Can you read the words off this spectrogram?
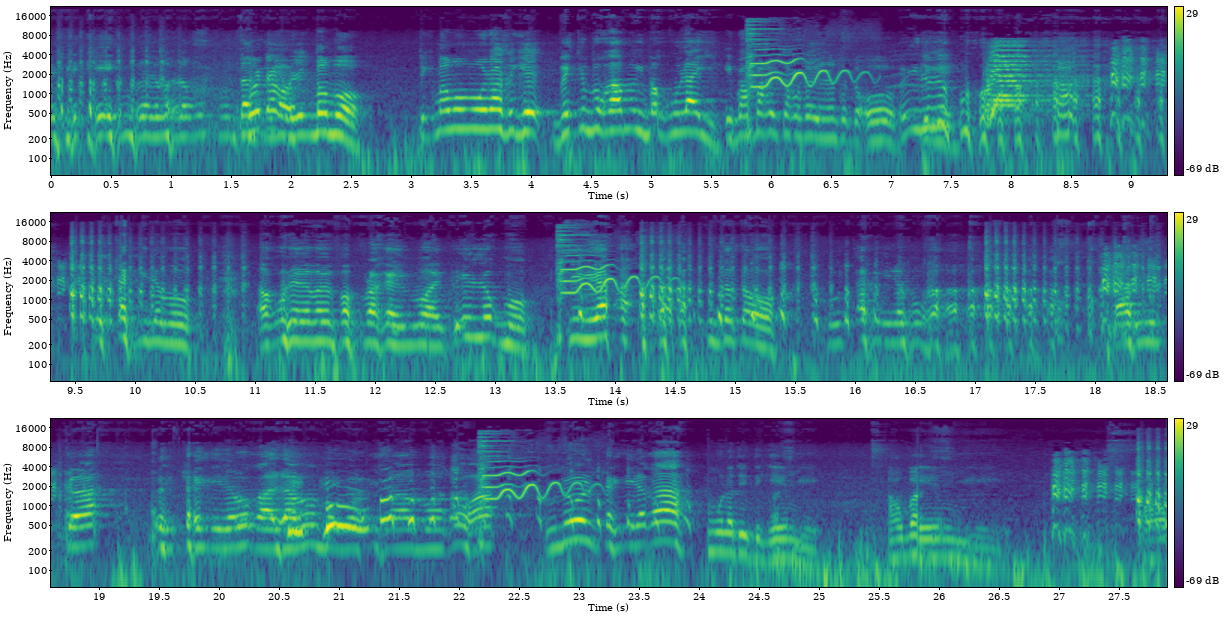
Mo na naman ako, putang tikman mo. Tikman mo muna, sige. Ba't yung mukha mo ibang kulay? Ipapakita ko sa iyo ng totoo. Ay, Sige. ilulog mo. Putang ina mo. Ako na naman ang paprakay mo. Ay, ilok mo. Siya. Kung totoo. Putang ina mo ka. Ayok ka. Putang ina mo. Kala mo, bigla isama ko ha. Ulol, tangina ka. Muna titikim. Ako ba? Ako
